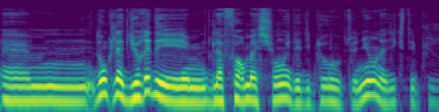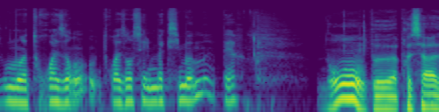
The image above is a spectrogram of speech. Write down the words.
Euh, donc la durée de la formation et des diplômes obtenus, on a dit que c'était plus ou moins trois ans. Trois ans, c'est le maximum, père? Non, on peut. Après ça,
